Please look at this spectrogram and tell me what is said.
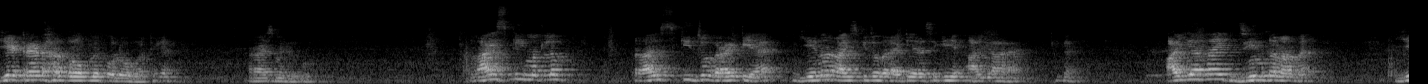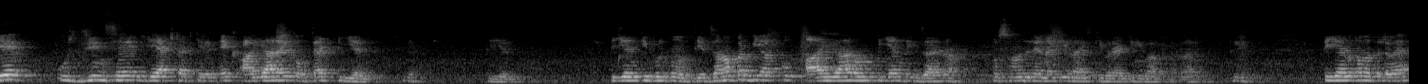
ये ट्रेंड हर ग्रोप में फॉलो होगा, ठीक है। राइस में देखो। राइस की मतलब राइस की जो वैरायटी है, ये ना राइस की जो वैरायटी है, जैसे कि आई आर है, ठीक है? आई आर ना एक जीन का नाम है। ये उस जीन से ये एक्सट्रैक्ट किया एक आई आर एक होता है टी एन ठीक है? टी एन टी एन की फुल फॉर्म होती है। जहाँ पर भी आपको आई आर और टी एन दिख जाए ना तो समझ लेना कि राइस की वैरायटी की बात कर रहा है, ठीक है? टी एन का मतलब है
